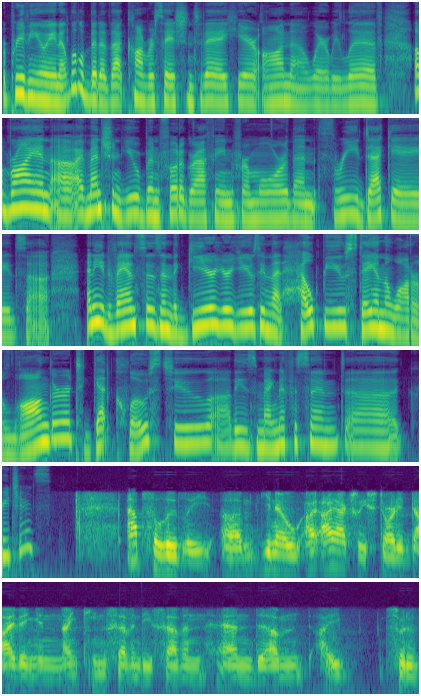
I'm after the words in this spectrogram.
we're previewing a little bit of that conversation today here on uh, Where We Live. Uh, Brian, I mentioned you've been photographing for more than three decades. any advances in the gear you're using that help you stay in the water longer to get close to these magnificent uh, creatures? Absolutely. Um, you know, I, I actually started diving in 1977, and um, I sort of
